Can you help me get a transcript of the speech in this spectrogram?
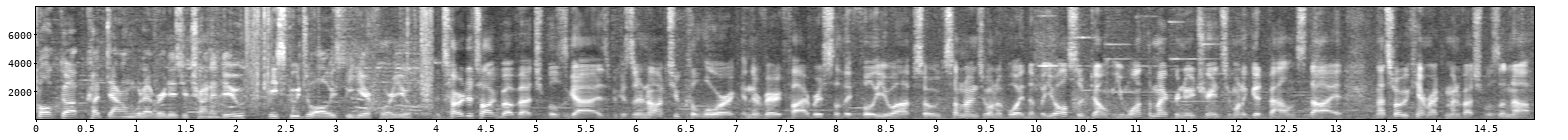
bulk up, cut down, whatever it is you're trying to do. These foods will always be here for you. It's hard to talk about vegetables, guys, because they're not too caloric and they're very fibrous, so they fill you up. So sometimes you want to avoid them, but you also don't. You want the micronutrients, you want a good balanced diet, and that's why we can't recommend vegetables enough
